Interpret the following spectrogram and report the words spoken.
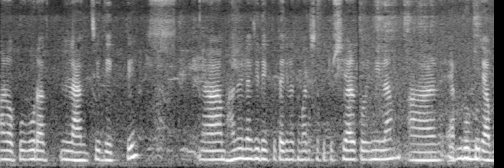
আর অপূর্ব লাগছে দেখতে। ভালোই লাগছে দেখতে তাই জন্য তোমাদের সাথে একটু শেয়ার করে নিলাম। আর এখন যাব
